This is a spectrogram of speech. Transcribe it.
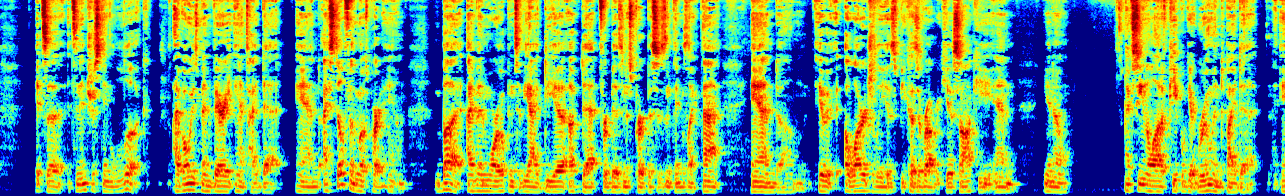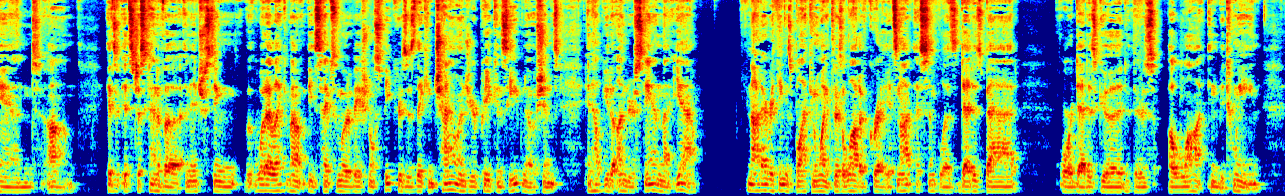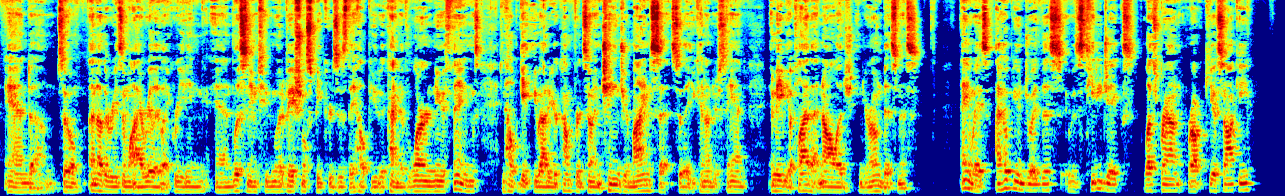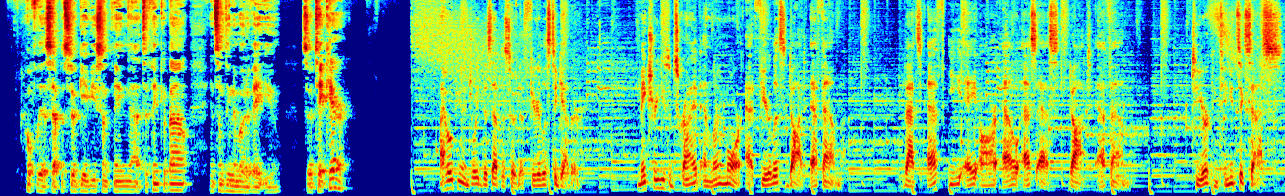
it's a it's an interesting look. I've always been very anti-debt, and I still for the most part am. But I've been more open to the idea of debt for business purposes and things like that. And um, it, it largely is because of Robert Kiyosaki. And, you know, I've seen a lot of people get ruined by debt. And um, it's, it's just kind of a, an interesting, what I like about these types of motivational speakers is they can challenge your preconceived notions and help you to understand that, yeah, not everything is black and white. There's a lot of gray. It's not as simple as dead is bad or dead is good. There's a lot in between. And um, so another reason why I really like reading and listening to motivational speakers is they help you to kind of learn new things and help get you out of your comfort zone and change your mindset so that you can understand and maybe apply that knowledge in your own business. Anyways, I hope you enjoyed this. It was TD Jakes, Les Brown, Robert Kiyosaki. Hopefully this episode gave you something uh, to think about and something to motivate you. So take care. I hope you enjoyed this episode of Fearless Together. Make sure you subscribe and learn more at fearless.fm. That's F E A R L S S dot FM. To your continued success.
